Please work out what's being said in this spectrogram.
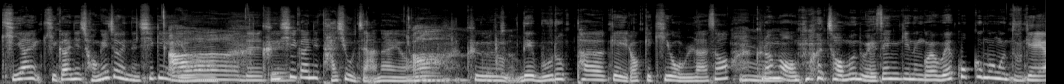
기한, 기간이 정해져 있는 시기예요. 아, 네, 그 네. 시간이 다시 오지 않아요. 아, 그내 그렇죠. 무릎팍에 이렇게 기어 올라서, 음. 그러면 엄마 점은 왜 생기는 거야? 왜 콧구멍은 두 개야?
